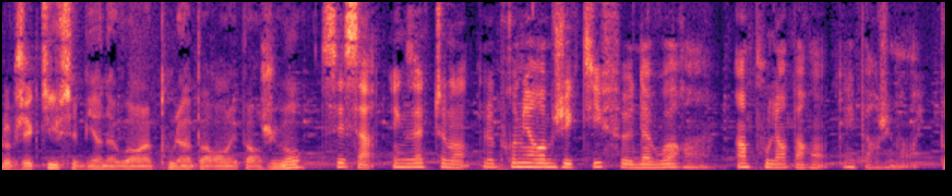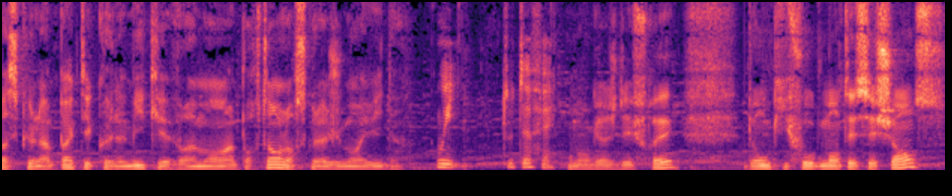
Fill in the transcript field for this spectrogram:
l'objectif, c'est bien d'avoir un poulain par an et par jument. C'est ça, exactement. Le premier objectif, euh, d'avoir un, poulain par an et par jument. Oui. Parce que l'impact économique est vraiment important lorsque la jument est vide. Oui, tout à fait. On engage des frais, donc il faut augmenter ses chances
